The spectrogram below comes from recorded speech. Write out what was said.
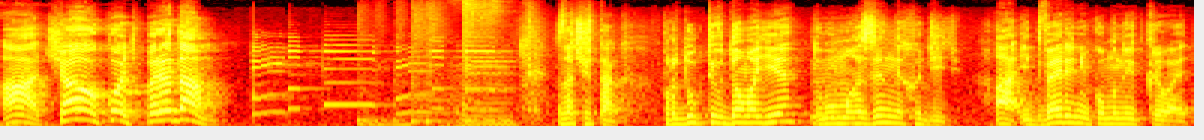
А, чао, коть, передам. Значить так, продукти вдома є, тому в магазин не ходіть. А, і двері нікому не відкривайте.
